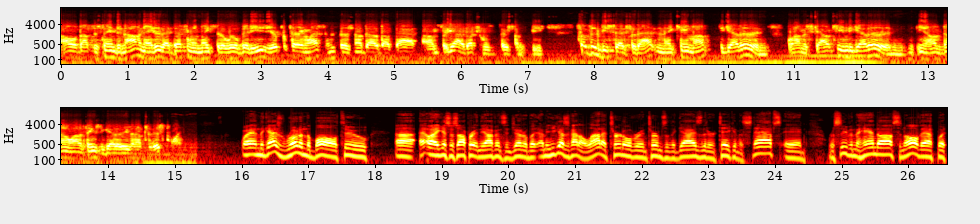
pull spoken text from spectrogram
all about the same denominator, that definitely makes it a little bit easier preparing lessons. There's no doubt about that. Um, so yeah, definitely there's something to be something to be said for that. And they came up together and were on the scout team together, and you know have done a lot of things together even up to this point. Well, and the guys running the ball too. uh, I guess just operating the offense in general. But I mean, you guys have had a lot of turnover in terms of the guys that are taking the snaps and receiving the handoffs and all that, but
